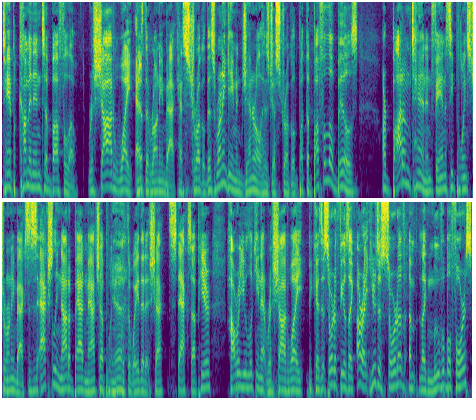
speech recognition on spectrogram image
Tampa coming into Buffalo. Rachaad White as yep. the running back has struggled. This running game in general has just struggled, but the Buffalo Bills are bottom 10 in fantasy points to running backs. This is actually not a bad matchup when, yeah. with the way that it sh- stacks up here. How are you looking at Rachaad White? Because it sort of feels like, all right, here's a sort of um, like movable force,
